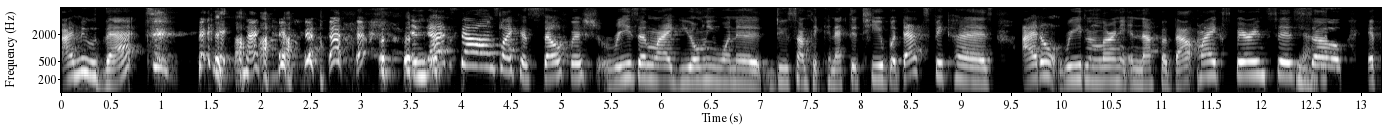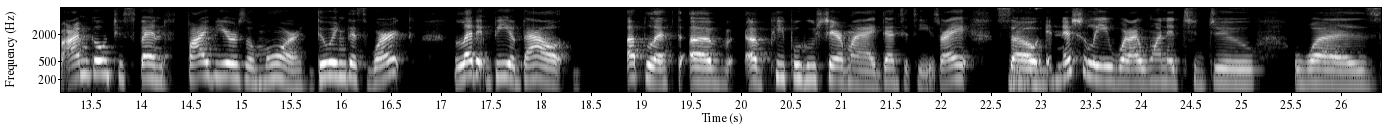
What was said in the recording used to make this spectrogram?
I knew that. and that sounds like a selfish reason, like you only want to do something connected to you, but that's because I don't read and learn enough about my experiences. So if I'm going to spend five years or more doing this work, let it be about uplift of of people who share my identities right so Mhm. initially what i wanted to do was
